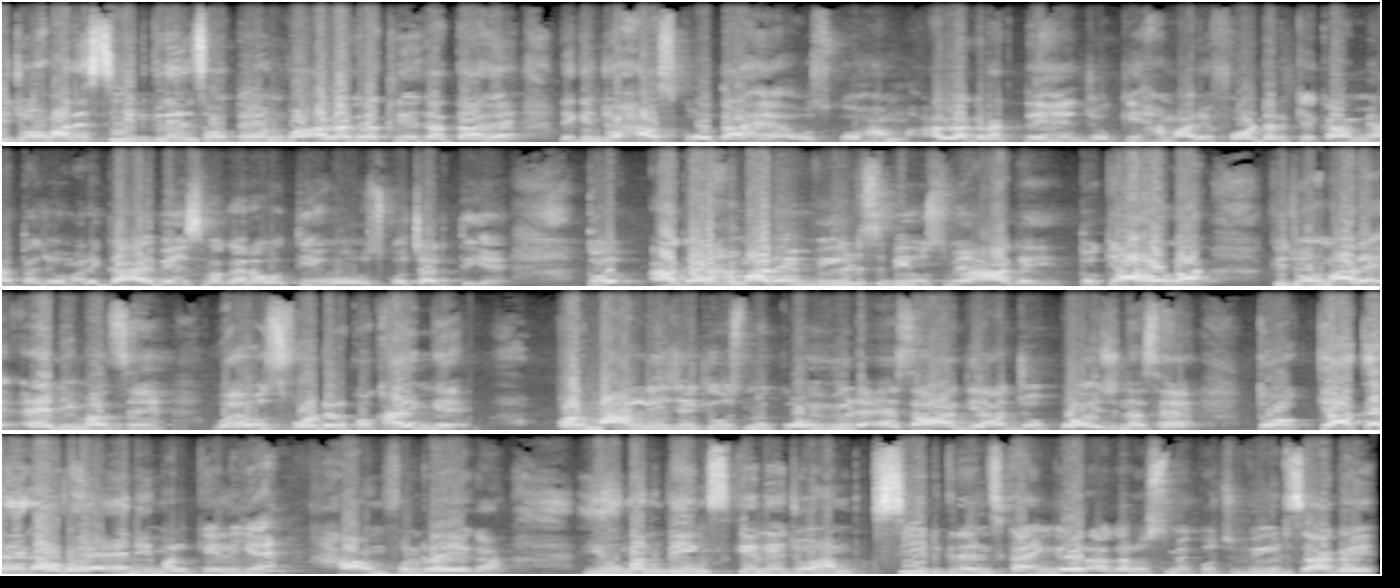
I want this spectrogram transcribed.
कि जो हमारे सीड ग्रेन्स होते हैं, उनको अलग रख लिया जाता है, लेकिन जो हस्क होता है, उसको हम अलग रखते हैं, जो कि हमारे फॉडर के काम में आता है, जो हमारे गाय भैंस वगैरह होती है, वो उसको चरती है। तो अगर हमारे वीड्स भी उसमें आ गए तो क्या होगा कि जो हमारे एनिमल्स हैं, वह उस फॉडर को खाएँगे और मान लीजिए कि उसमें कोई वीड ऐसा आ गया जो पॉइजनस है तो क्या करेगा वह एनिमल के लिए हार्मफुल रहेगा। ह्यूमन बींग्स के लिए जो हम सीड ग्रेन्स खाएँगे और अगर उसमें कुछ वीड्स आ गए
